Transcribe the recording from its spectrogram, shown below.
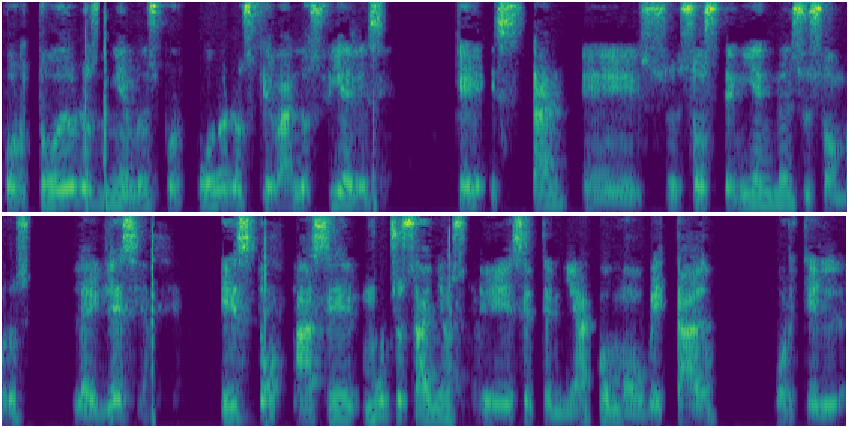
por todos los miembros, por todos los que van, los fieles que están eh, sosteniendo en sus hombros la iglesia. Esto hace muchos años eh, se tenía como vetado porque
